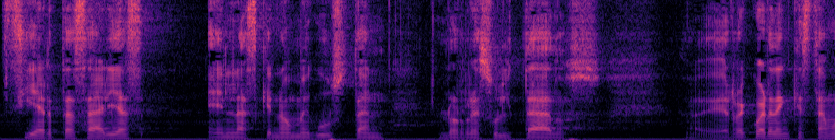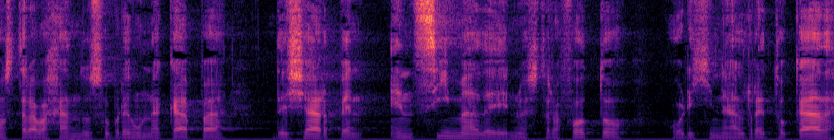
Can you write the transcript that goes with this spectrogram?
ciertas áreas en las que no me gustan los resultados. Eh, recuerden que estamos trabajando sobre una capa de Sharpen encima de nuestra foto original retocada.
